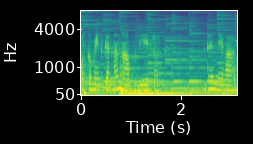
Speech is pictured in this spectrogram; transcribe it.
और कमेंट करना ना भूलिएगा। धन्यवाद।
